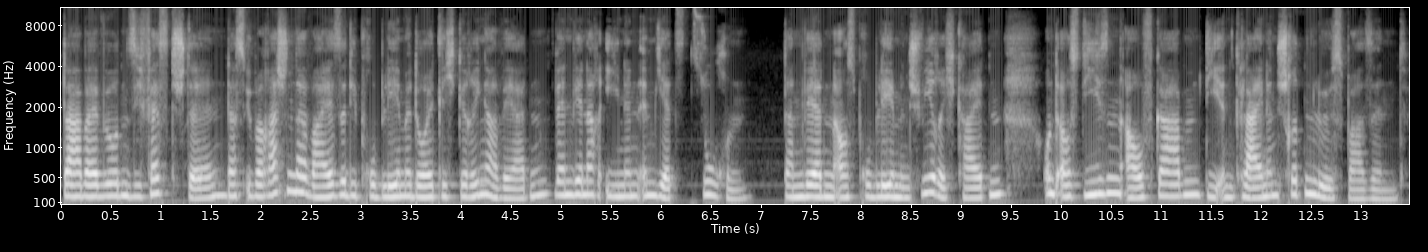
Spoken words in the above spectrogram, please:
Dabei würden sie feststellen, dass überraschenderweise die Probleme deutlich geringer werden, wenn wir nach ihnen im Jetzt suchen. Dann werden aus Problemen Schwierigkeiten und aus diesen Aufgaben, die in kleinen Schritten lösbar sind.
